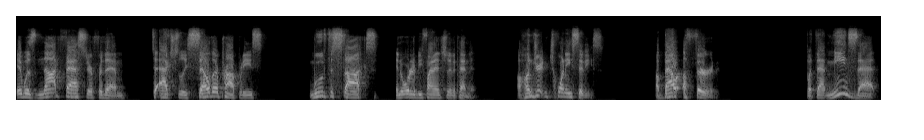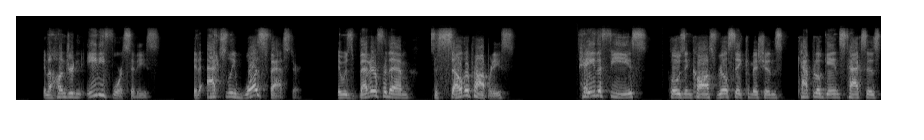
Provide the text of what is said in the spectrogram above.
it was not faster for them to actually sell their properties, move to stocks in order to be financially independent. 120 cities, about a third. But that means that in 184 cities, it actually was faster. It was better for them to sell their properties, pay the fees, closing costs, real estate commissions, capital gains taxes,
